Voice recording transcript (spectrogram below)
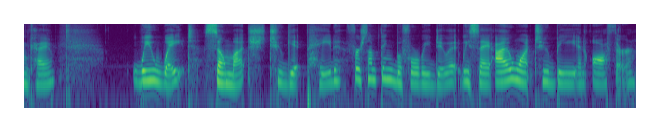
Okay. We wait so much to get paid for something before we do it. We say, I want to be an author,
